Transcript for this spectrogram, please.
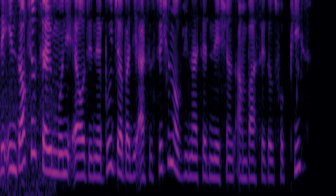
The induction ceremony held in Abuja by the Association of United Nations Ambassadors for Peace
